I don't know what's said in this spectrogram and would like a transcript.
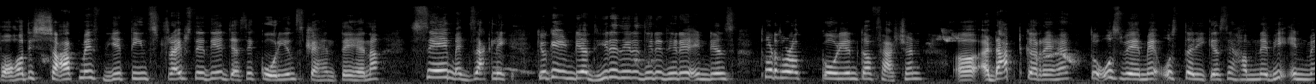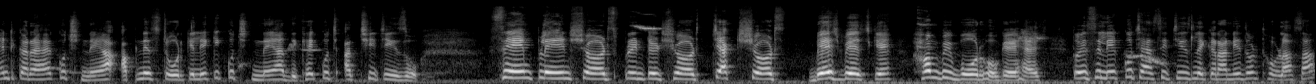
बहुत ही साथ में ये तीन स्ट्राइप्स दे दिए जैसे कोरियंस पहनते हैं ना। सेम एग्जैक्टली exactly, क्योंकि इंडिया धीरे धीरे धीरे धीरे इंडियंस थोड़ा थोड़ा कोरियन का फ़ैशन अडेप्ट कर रहे हैं। तो उस वे में उस तरीके से हमने भी इन्वेंट करा है कुछ नया अपने स्टोर के लिए कि कुछ नया दिखे कुछ अच्छी चीज़ हो। Same plain shirts printed shirts check shirts बेच बेच के हम भी बोर हो गए हैं। तो इसलिए कुछ ऐसी चीज़ लेकर आनी है जो थोड़ा सा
